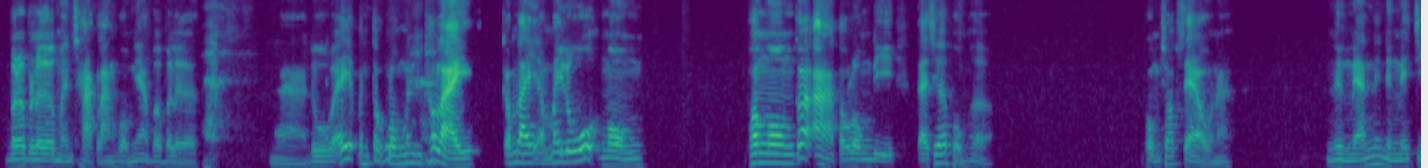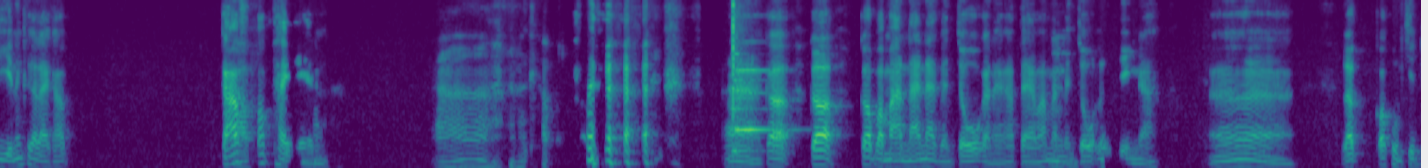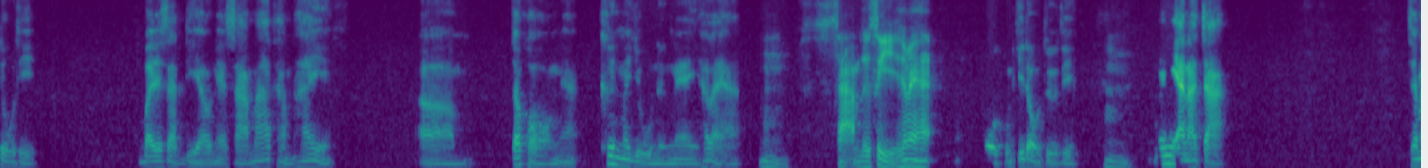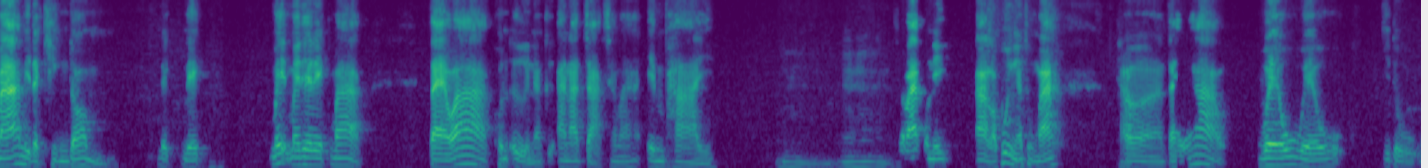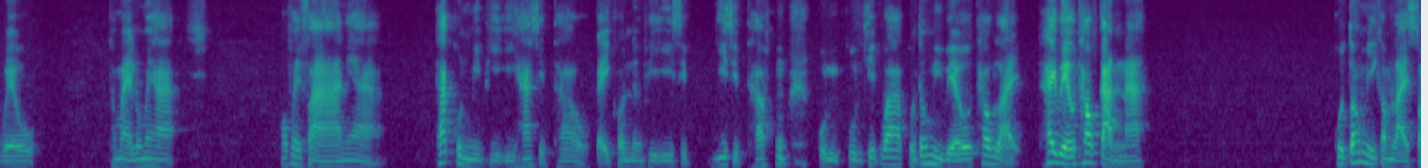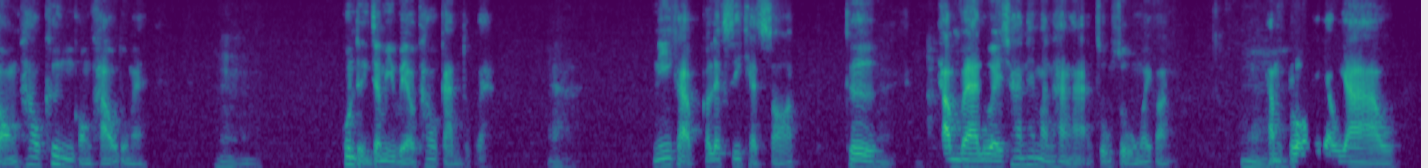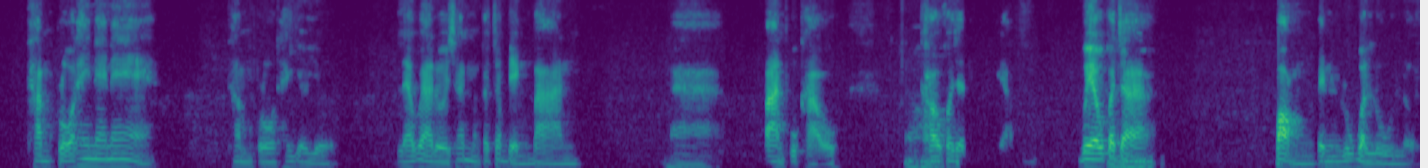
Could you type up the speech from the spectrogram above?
เบลอๆเหมือนฉากหลังผมเนี่ยเบลอๆอ่าดูเอ๊ะมันตกลงมันเท่าไหร่กำไรไม่รู้งง พองงก็อ่าตกลงดี แต่เชื่อผมเหอะ ผมชอบแซวนะหนึ่งนั้นหนึ่งในจีนั่นคืออะไรครับกราฟออฟไทยแลนด์อ่าครับ อ่า ก็ก็ ก็ประมาณนั้นนะเป็นโจ๊กนะครับ แต่ว่ามันเป็นโจ๊กเรื่องจริงนะเออแล้วก็คุณคิดดูทีบริษัทเดียวเนี่ยสามารถทำให้เจ้าของเนี่ยขึ้นมาอยู่หนึ่งในเท่าไหร่ฮะสามหรือสี่ใช่ไหมฮะโอ้คุณคิดดูดูสิไม่มีอาณาจักรใช่ไหมมีแต่คิงดอมเล็กๆ ไม่ไม่ได้เล็กมาก แต่ว่าคนอื่นนะคืออาณาจักรใช่ไหมเอ็มพายใช่ไหมคนนี้ อ่าเราพูดอย่างนั้นถูกไหมเออแต่ว่าเวลเวลที่ดูเวลทำไมรู้ไหมฮะ เพราะไฟฟ้าเนี่ย ถ้าคุณมี PE ห้าสิบเท่า กับอีกคนหนึ่ง PE สิบยี่สิบเท่า คุณคุณคิดว่าคุณต้องมีเวลเท่าไหร่ ให้เวลเท่ากันนะ คุณต้องมีกำไรสองเท่าครึ่งของเขาถูกไหมคุณถึงจะมีเวลเท่ากันถูกไหมนี่ครับเขาเรียกซีแคทซอสคือ ทำ valuation ให้มันห่างๆสูงๆไว้ก่อนอืมทำโกรธให้ยาวๆทำโกรธให้แน่ ๆทำโกรธให้เยอะๆแล้ว valuation มันก็จะเบ่งบานอ่าปานภูเขา เขาก็จะเวลก็จะป่องเป็นลูกบอลลูนเลย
